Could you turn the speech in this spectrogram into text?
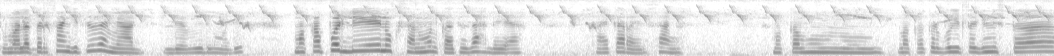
तुम्हाला तर सांगितलं आहे मी आजल्या व्हिडिओमध्ये. मका पडली नुकसान मुलकाचं झालं या. काय करायचं सांगा. मका मकाकडं मकाकडे बघितलं की नुसतं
